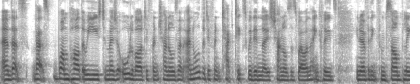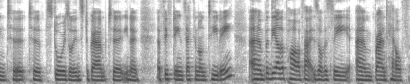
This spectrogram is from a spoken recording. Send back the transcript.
um, that's that's one part that we use to measure all of our different channels and, and all the different tactics within those channels as well. And that includes, you know, everything from sampling to to stories on Instagram to you know a 15 second on TV. Um, but the other part of that is obviously um, brand health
